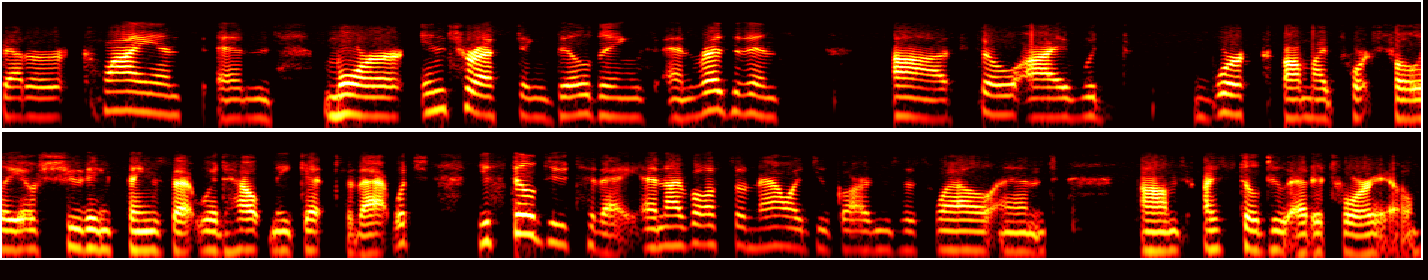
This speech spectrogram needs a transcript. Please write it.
better clients and more interesting buildings and residents. Uh, so I would work on my portfolio shooting things that would help me get to that which you still do today. And i've also now i do gardens as well and um, i still do editorial.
